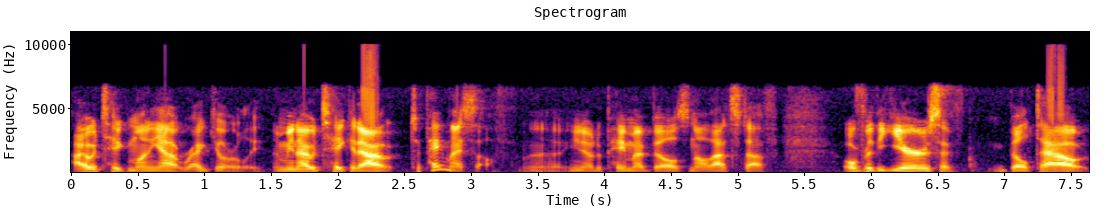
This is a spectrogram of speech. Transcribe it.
I would take money out regularly. I mean, I would take it out to pay myself, uh, you know, to pay my bills and all that stuff. Over the years, I've built out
